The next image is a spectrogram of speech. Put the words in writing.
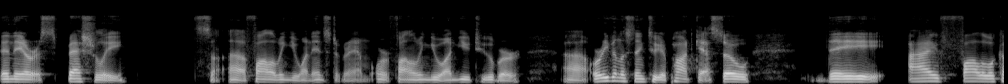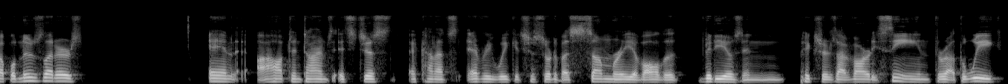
then they are especially uh, following you on Instagram or following you on YouTube or, uh, or even listening to your podcast. So they, I follow a couple newsletters and oftentimes it's just a kind of every week it's just sort of a summary of all the videos and pictures I've already seen throughout the week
